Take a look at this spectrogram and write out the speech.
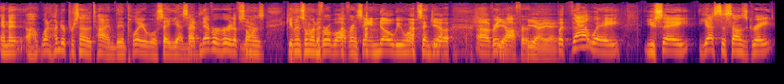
and then uh, 100% of the time, the employer will say yes. I've never heard of someone's giving someone a verbal offer and saying no, we won't send you Yeah. a, a written Yeah. offer. Yeah, yeah, yeah. But that way, you say yes, this sounds great.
